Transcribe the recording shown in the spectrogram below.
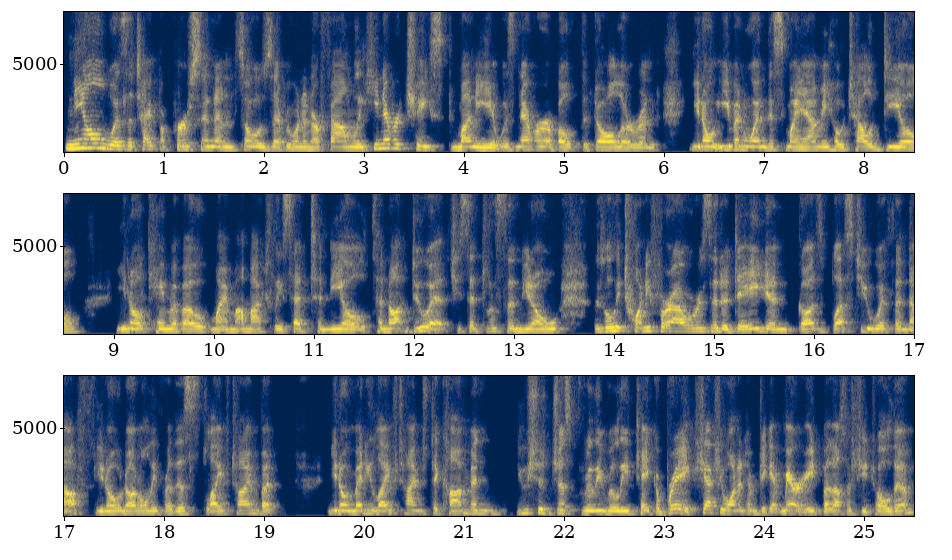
Neil was the type of person, and so was everyone in our family. He never chased money. It was never about the dollar. And, you know, even when this Miami hotel deal, you know, came about, my mom actually said to Neil to not do it. She said, listen, you know, there's only 24 hours in a day, and God's blessed you with enough, you know, not only for this lifetime, but you know many lifetimes to come and you should just really really take a break. She actually wanted him to get married but that's what she told him.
